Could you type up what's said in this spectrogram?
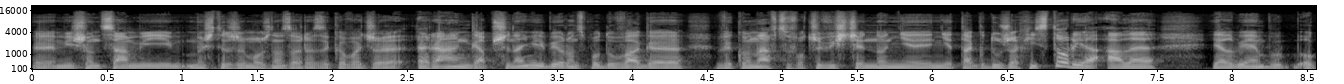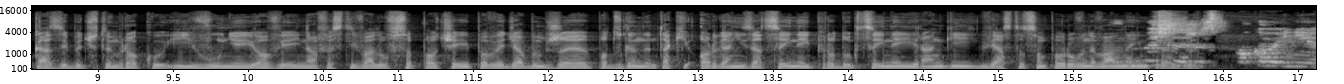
e, miesiącami. Myślę, że można zaryzykować, że ranga, przynajmniej biorąc pod uwagę wykonawców, oczywiście no nie, nie tak duża historia, ale ja miałem okazję być w tym roku i w Uniejowie i na festiwalu w Sopocie i powiedziałbym, że pod względem takiej organizacyjnej, produkcyjnej rangi gwiazd to są porównywalne Myślę, imprezy. Myślę, że spokojnie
